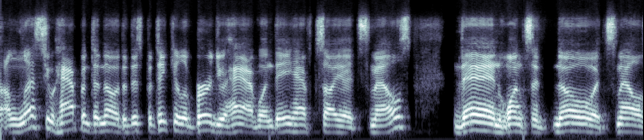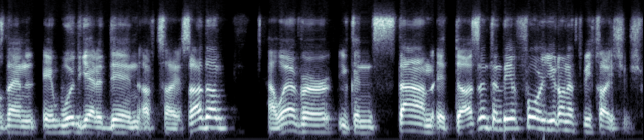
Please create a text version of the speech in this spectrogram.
unless you happen to know that this particular bird you have when they have tzaya it smells then once it know it smells then it would get a din of tzaya sadam However, you can stam, it doesn't, and therefore you don't have to be chayshish.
